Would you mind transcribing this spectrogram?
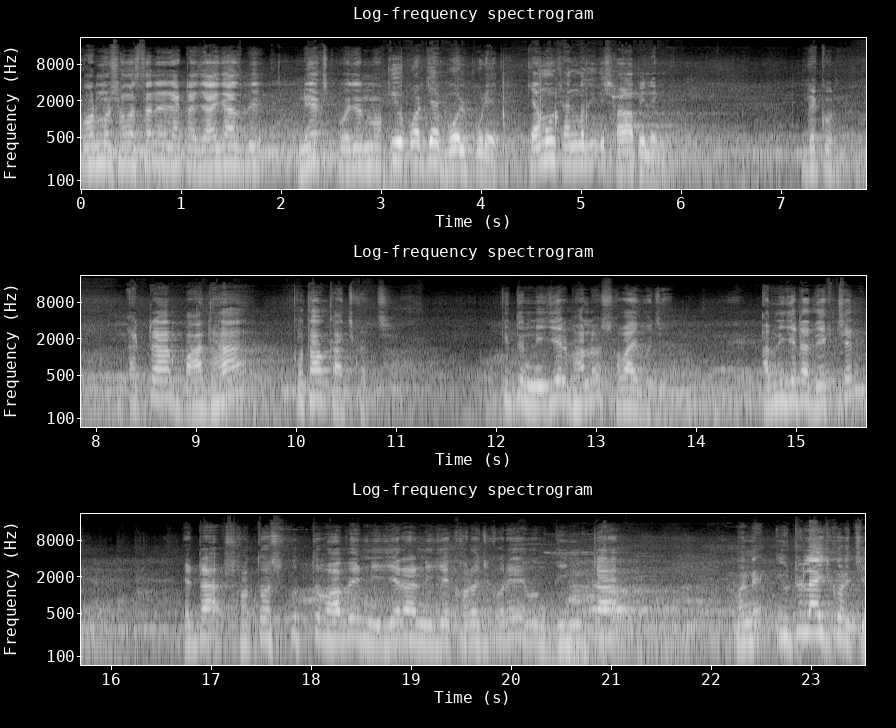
কর্মসংস্থানের একটা জায়গা আসবে নেক্সট প্রজন্ম। তৃতীয় পর্যায়ে বোলপুরে কেমন সাংবাদিকদের সাড়া পেলেন? দেখুন একটা বাধা কোথাও কাজ করছে। কিন্তু নিজের ভালো সবাই বোঝে। আপনি যেটা দেখছেন, এটা স্বতঃস্ফূর্তভাবে নিজেরা নিজে খরচ করে এবং দিনটা মানে ইউটিলাইজ করেছে।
